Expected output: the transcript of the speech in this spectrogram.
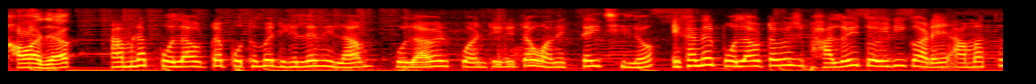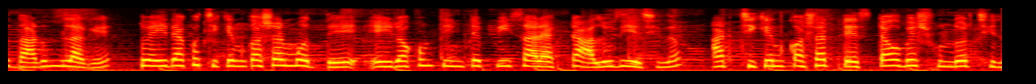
খাওয়া যাক। আমরা পোলাওটা প্রথমে ঢেলে নিলাম। পোলাওয়ের কোয়ান্টিটিটাও অনেকটাই ছিল। এখানের পোলাওটা বেশ ভালোই তৈরি করে, আমার তো দারুণ লাগে। তো এই দেখো চিকেন কষার মধ্যে এই রকম তিনটে পিস আর একটা আলু দিয়েছিল। আর চিকেন কষার টেস্টটাও বেশ সুন্দর ছিল।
